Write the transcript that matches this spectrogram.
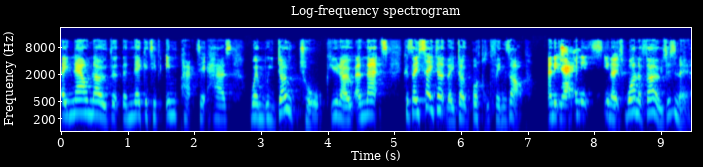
they now know that the negative impact it has when we don't talk you know and that's because they say don't they? Don't bottle things up. And it's yes. and it's you know it's one of those isn't it?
